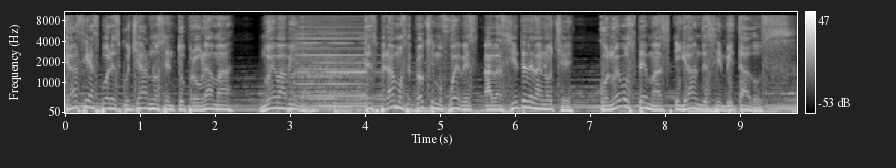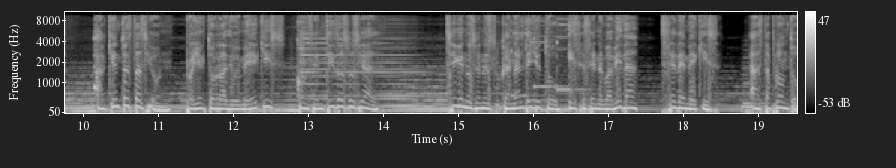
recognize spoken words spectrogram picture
Gracias por escucharnos en tu programa Nueva Vida. Te esperamos el próximo jueves a las 7 de la noche con nuevos temas y grandes invitados. Aquí en tu estación, Proyecto Radio MX con sentido social. Síguenos en nuestro canal de YouTube y Nueva Vida CDMX. Hasta pronto.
